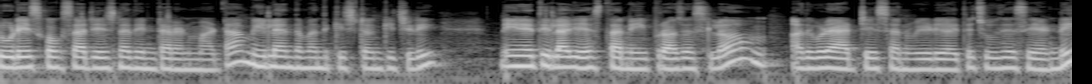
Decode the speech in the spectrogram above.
టూ డేస్కి ఒకసారి చేసినా తింటారనమాట మీలో ఎంతమందికి ఇష్టం కిచిడి? నేనైతే ఇలా చేస్తాను ఈ ప్రాసెస్లో. అది కూడా యాడ్ చేశాను వీడియో అయితే చూసేసేయండి.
